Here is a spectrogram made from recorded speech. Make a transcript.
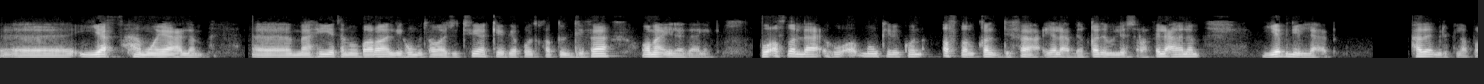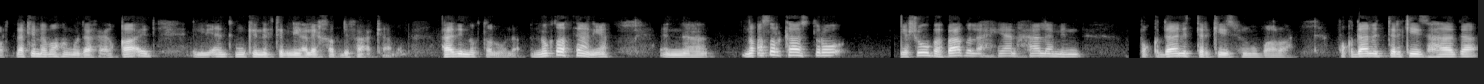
آه، يفهم ويعلم آه، ماهية المباراة اللي هو متواجد فيها كيف يقود خط الدفاع وما إلى ذلك. هو أفضل لاعب هو ممكن يكون أفضل قلب دفاع يلعب بالقدم اليسرى في العالم يبني اللعب هذا امريك لابورت لكنه ما هو المدافع القائد اللي أنت ممكن إنك تبني عليه خط دفاع كامل. هذه النقطة الأولى. النقطة الثانية إن ناصر كاسترو يشوبه بعض الأحيان حالة من فقدان التركيز في المباراة. فقدان التركيز هذا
